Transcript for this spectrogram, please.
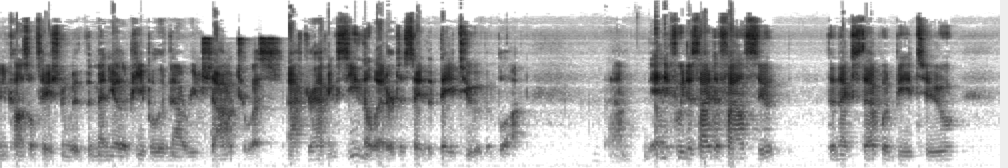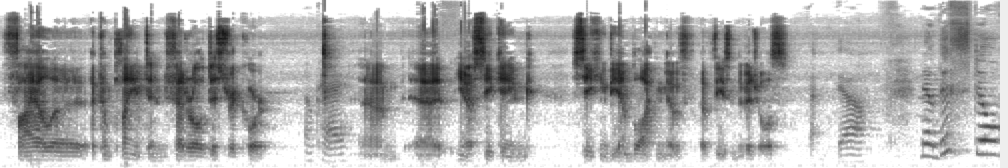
in consultation with the many other people who've now reached out to us after having seen the letter to say that they too have been blocked. Um, and if we decide to file suit, the next step would be to file a, a complaint in federal district court, Okay. um, uh, you know, seeking seeking the unblocking of, of these individuals. Now, this still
